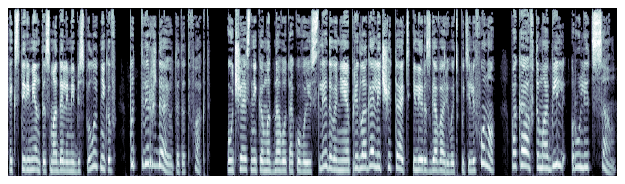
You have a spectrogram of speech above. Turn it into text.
Эксперименты с моделями беспилотников подтверждают этот факт. Участникам одного такого исследования предлагали читать или разговаривать по телефону, пока автомобиль рулит сам.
